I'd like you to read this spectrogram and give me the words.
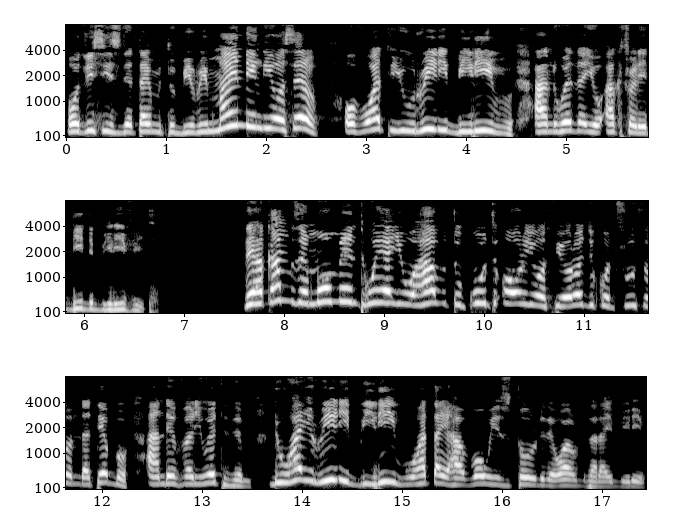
Or this is the time to be reminding yourself of what you really believe and whether you actually did believe it? There comes a moment where you have to put all your theological truth on the table and evaluate them. Do I really believe what I have always told the world that I believe?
